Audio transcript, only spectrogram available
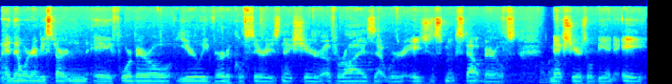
and then we're going to be starting a four barrel yearly vertical series next year of ryes that were aged in smoked stout barrels. Next year's will be an eight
